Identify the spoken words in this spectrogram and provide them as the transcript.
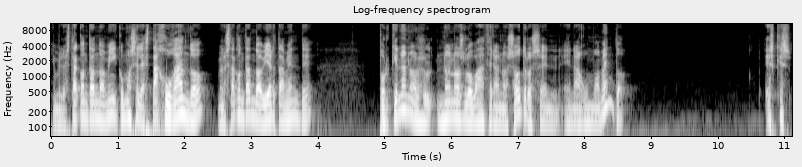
y me lo está contando a mí cómo se le está jugando, me lo está contando abiertamente, ¿por qué no nos, no nos lo va a hacer a nosotros en, en, algún momento? Es que es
